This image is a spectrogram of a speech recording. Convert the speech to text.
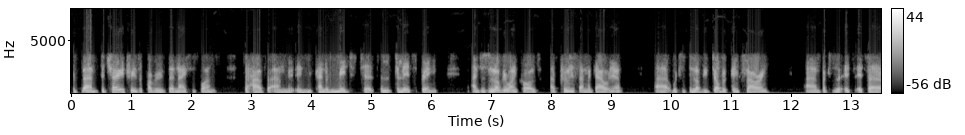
But, um, the cherry trees are probably the nicest ones to have um, in kind of mid to, to, to, late spring. And there's a lovely one called uh, Prunus amigdalia, uh, which is the lovely double pink flowering. Um, but it's, it's a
